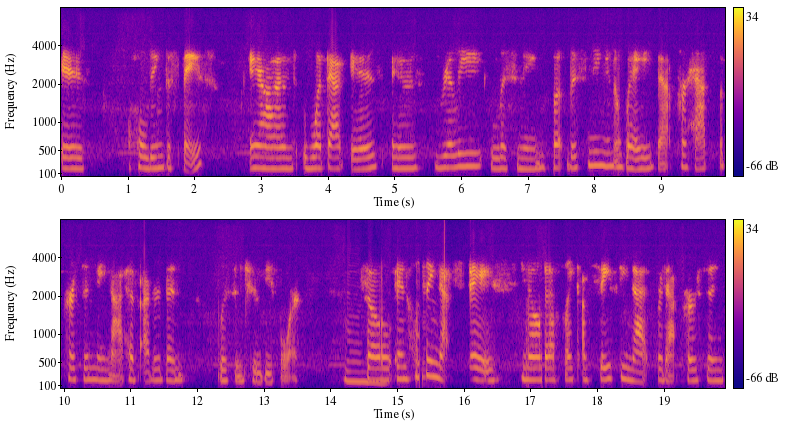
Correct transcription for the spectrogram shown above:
is holding the space. And what that is, is really listening, but listening in a way that perhaps the person may not have ever been listened to before. Mm. So, in holding that space, you know, that's like a safety net for that person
